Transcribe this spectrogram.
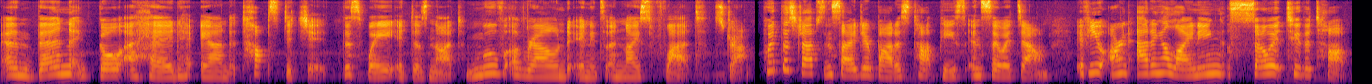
and then go ahead and top stitch it. This way it does not move around and it's a nice flat strap. Put the straps inside your bodice top piece and sew it down. If you aren't adding a lining, sew it to the top.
